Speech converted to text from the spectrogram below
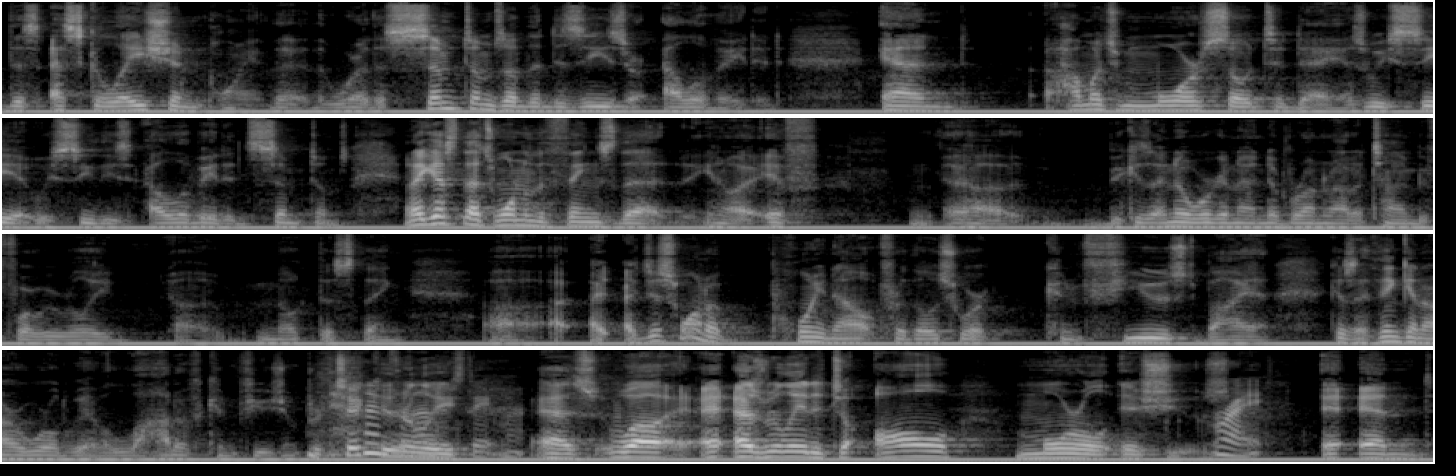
this escalation point the, the- where the symptoms of the disease are elevated, and how much more so today as we see it, we see these elevated symptoms, and I guess that's one of the things that you know if uh, because I know we're going to end up running out of time before we really uh, milk this thing. Uh, I, I just want to point out for those who are confused by it, because I think in our world we have a lot of confusion, particularly as well as related to all moral issues. Right. And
